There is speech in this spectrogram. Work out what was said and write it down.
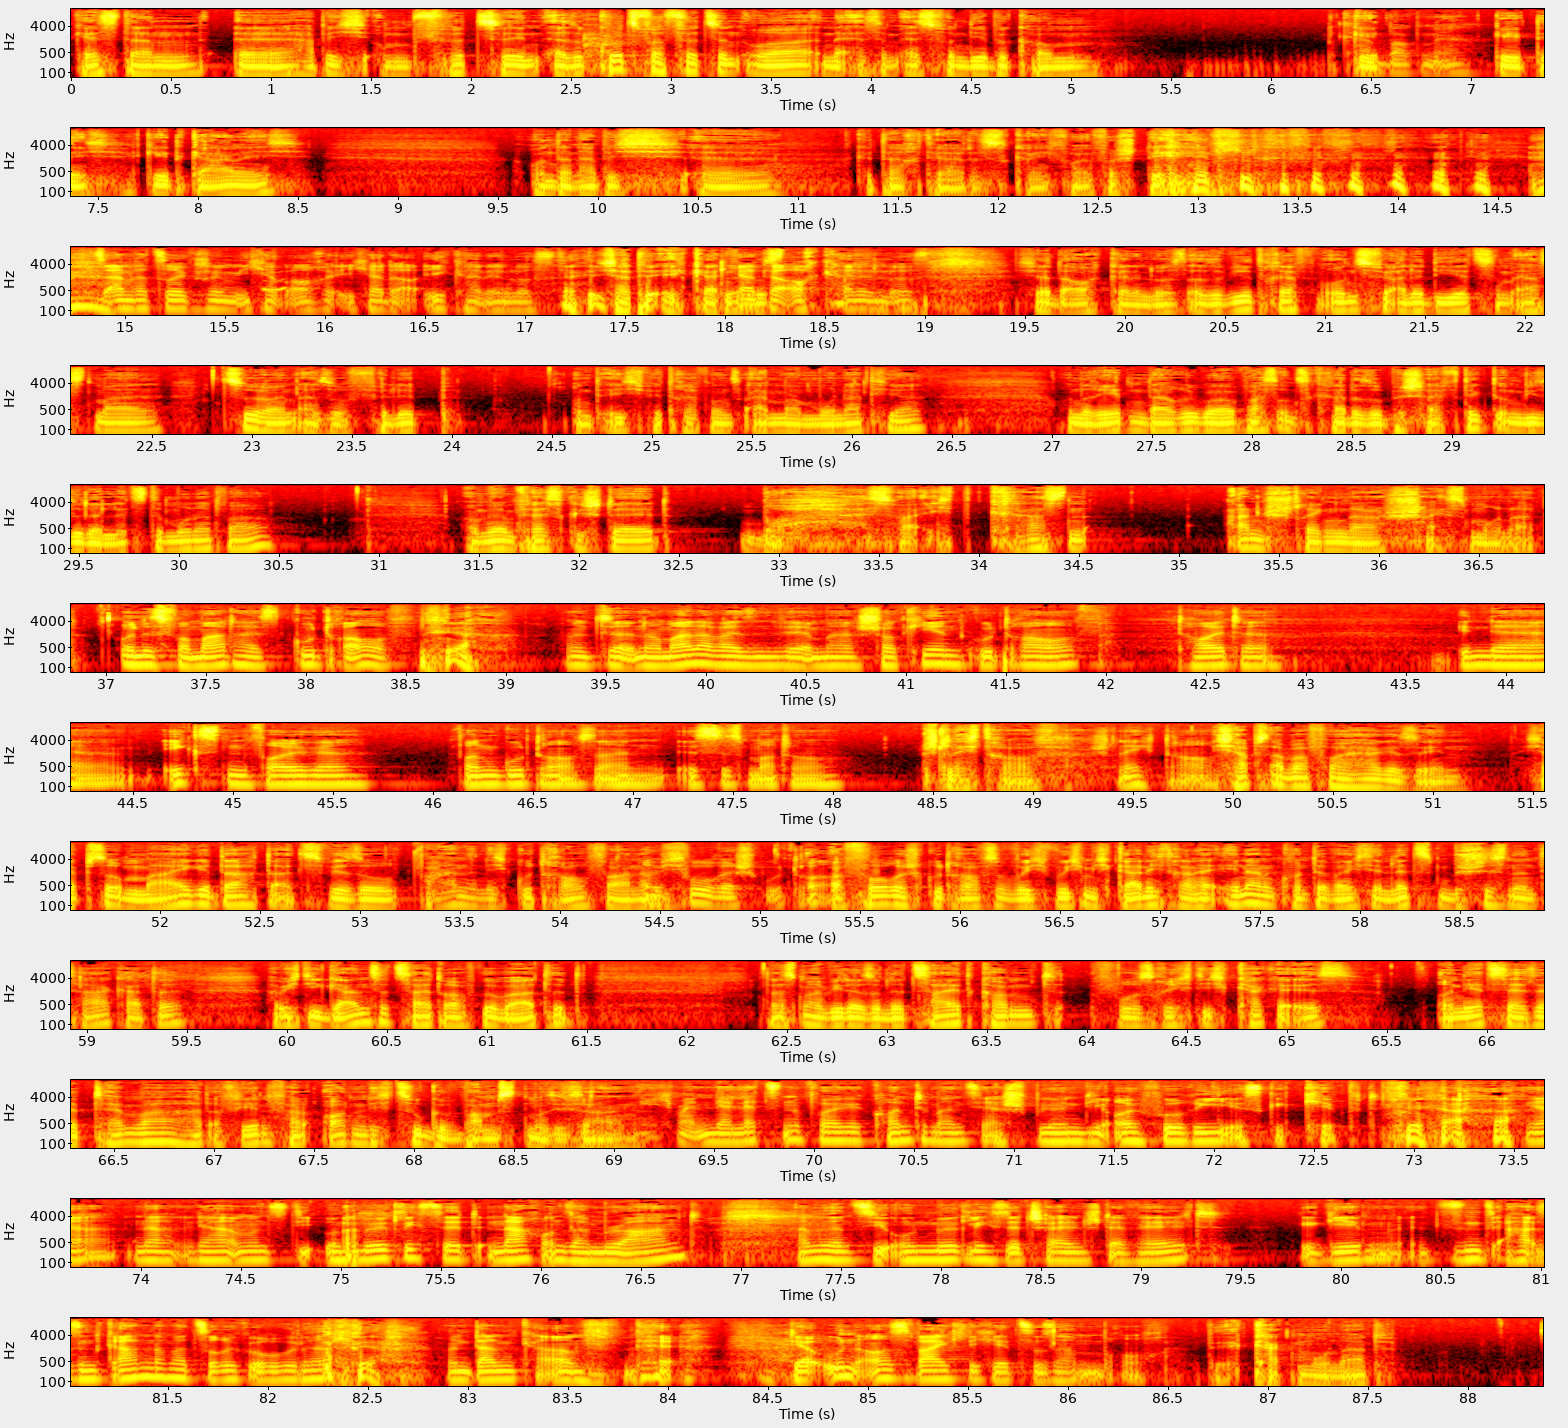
gestern äh, habe ich um 14, also kurz vor 14 Uhr eine SMS von dir bekommen. Kein geht- Bock mehr. Geht nicht, geht gar nicht. Und dann habe ich äh, gedacht, ja, das kann ich voll verstehen. Jetzt einfach zurückgeschrieben, ich habe auch, ich hatte auch eh keine Lust. ich hatte eh keine Ich hatte Lust. auch keine Lust. Ich hatte auch keine Lust. Also wir treffen uns für alle, die jetzt zum ersten Mal zuhören, also Philipp und ich, wir treffen uns einmal im Monat hier und reden darüber, was uns gerade so beschäftigt und wie so der letzte Monat war. Und wir haben festgestellt, boah, es war echt krass ein anstrengender Scheißmonat. Und das Format heißt gut drauf. Ja. Und äh, normalerweise sind wir immer schockierend gut drauf. Und heute in der x-ten Folge von gut drauf sein ist das Motto Schlecht drauf. schlecht drauf. Ich habe es aber vorher gesehen. Ich habe so im Mai gedacht, als wir so wahnsinnig gut drauf waren, Euphorisch gut drauf. euphorisch gut drauf, so wo ich, wo ich mich gar nicht dran erinnern konnte, weil ich den letzten beschissenen Tag hatte, habe ich die ganze Zeit darauf gewartet, dass mal wieder so eine Zeit kommt, wo es richtig kacke ist. Und jetzt der September hat auf jeden Fall ordentlich zugewamst, muss ich sagen. Ich meine, in der letzten Folge konnte man es ja spüren, die Euphorie ist gekippt. Ja, na, wir haben uns die unmöglichste, nach unserem Rant, haben wir uns die unmöglichste Challenge der Welt gegeben, sind, sind gerade nochmal zurückgerudert Ja. und dann kam der, der unausweichliche Zusammenbruch. Der Kackmonat.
